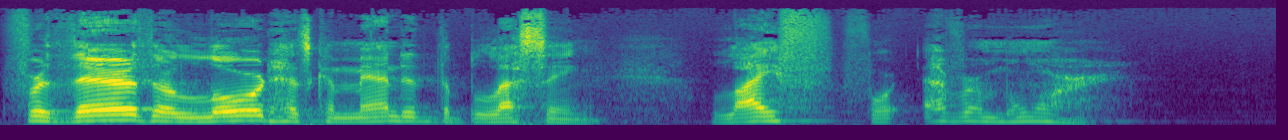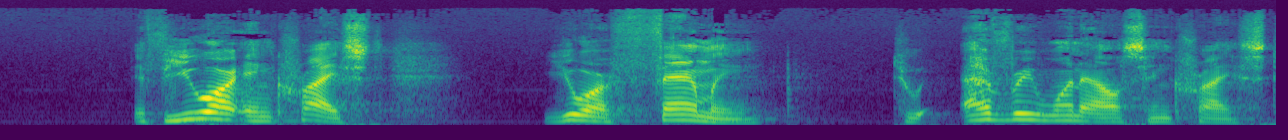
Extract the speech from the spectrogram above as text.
For there the Lord has commanded the blessing, life forevermore. If you are in Christ, you are family to everyone else in Christ.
